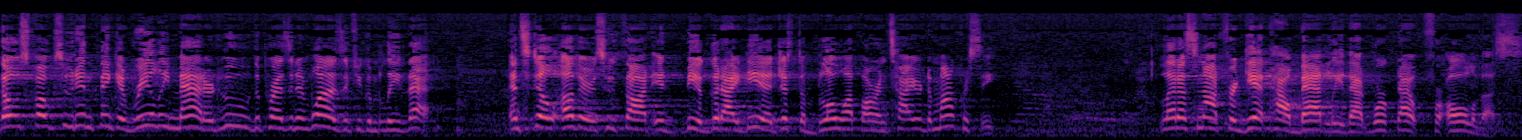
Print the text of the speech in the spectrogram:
those folks who didn't think it really mattered who the president was, if you can believe that. And still others who thought it'd be a good idea just to blow up our entire democracy. Let us not forget how badly that worked out for all of us.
